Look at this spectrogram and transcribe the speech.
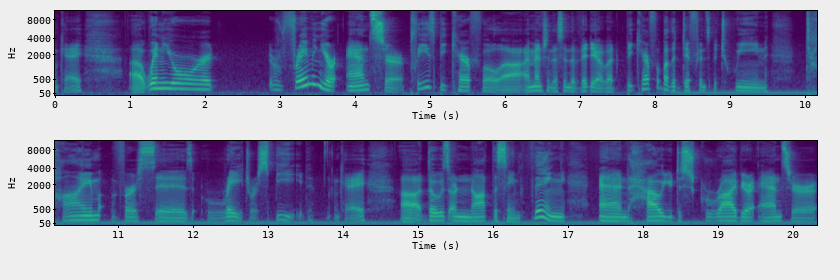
Okay. when you're framing your answer, please be careful. Uh, I mentioned this in the video, but be careful about the difference between time versus rate or speed. Okay, uh, those are not the same thing, and how you describe your answer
